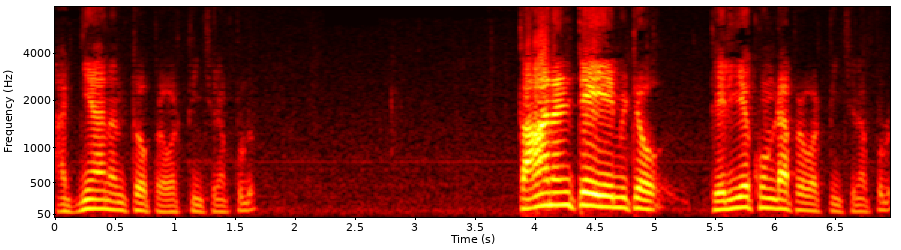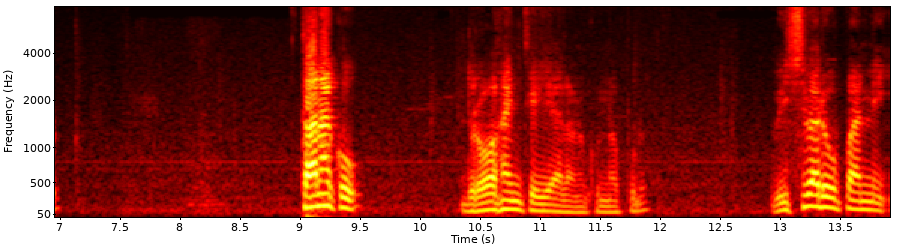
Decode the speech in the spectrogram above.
అజ్ఞానంతో ప్రవర్తించినప్పుడు తానంటే ఏమిటో తెలియకుండా ప్రవర్తించినప్పుడు తనకు ద్రోహం చేయాలనుకున్నప్పుడు విశ్వరూపాన్ని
